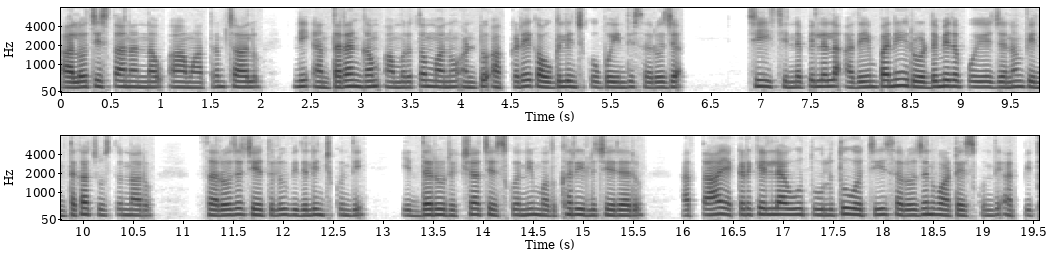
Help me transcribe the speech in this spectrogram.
ఆలోచిస్తానన్నావు. ఆ మాత్రం చాలు. నీ అంతరంగం అమృతం అను అంటూ అక్కడే కౌగిలించుకోబోయింది సరోజ. చీ చిన్నపిల్లల అదేం పని? రోడ్డు మీద పోయే జనం వింతగా చూస్తున్నారు. సరోజ చేతులు విదిలించుకుంది. ఇద్దరు రిక్షా చేసుకొని మధుకరి ఇల్లు చేరారు. అత్త ఎక్కడికెళ్ళావు? తూలుతూ వచ్చి సరోజను వాటేసుకుంది అర్పిత.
